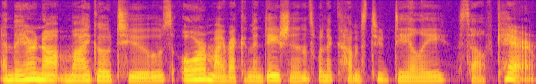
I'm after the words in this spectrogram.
and they are not my go tos or my recommendations when it comes to daily self care.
